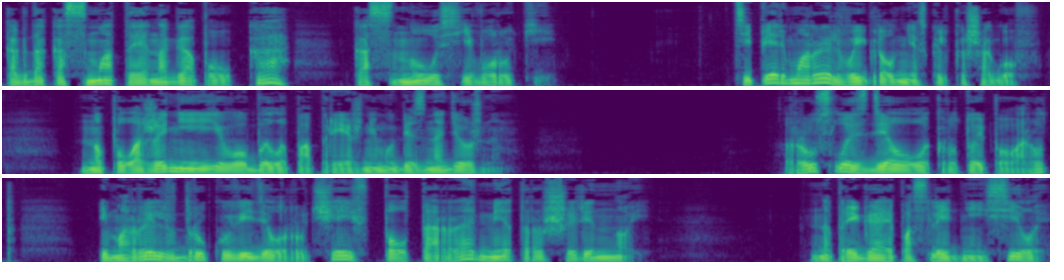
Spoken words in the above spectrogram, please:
когда косматая нога паука коснулась его руки. Теперь Морель выиграл несколько шагов, но положение его было по-прежнему безнадежным. Русло сделало крутой поворот, и Морель вдруг увидел ручей в полтора метра шириной. Напрягая последние силы,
